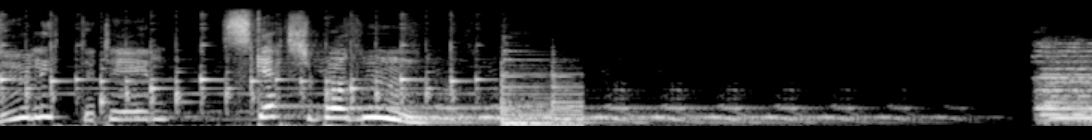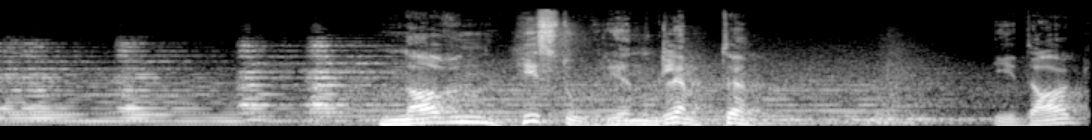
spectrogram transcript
Du til Sketsjpodden. Navn historien glemte. I dag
